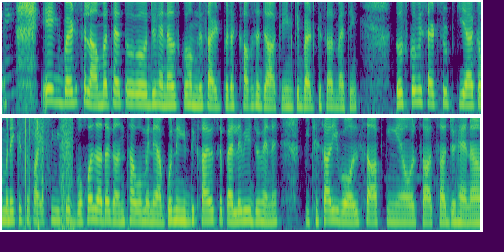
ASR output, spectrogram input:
एक बेड सलामत है तो जो है ना उसको हमने साइड पर रखा सजा के इनके बेड के साथ मैचिंग तो उसको भी सेट सूट किया, कमरे की सफ़ाई के नीचे बहुत ज़्यादा गंद था, वो मैंने आपको नहीं दिखाया। उससे पहले भी जो है ना, पीछे सारी वॉल साफ़ की हैं और साथ साथ जो है ना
